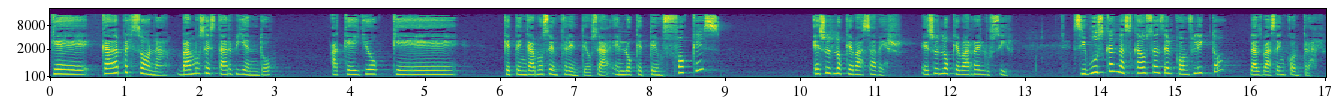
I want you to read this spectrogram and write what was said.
que cada persona vamos a estar viendo aquello que, que tengamos enfrente, o sea, en lo que te enfoques, eso es lo que vas a ver, eso es lo que va a relucir. Si buscas las causas del conflicto, las vas a encontrar.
